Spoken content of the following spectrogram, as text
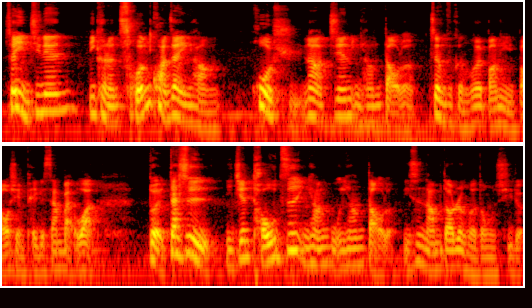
所以你今天你可能存款在银行，或许那今天银行倒了，政府可能会帮你保险赔个三百万。对，但是你今天投资银行股，银行倒了，你是拿不到任何东西的。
